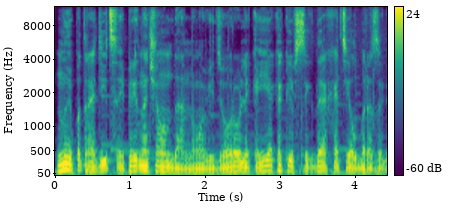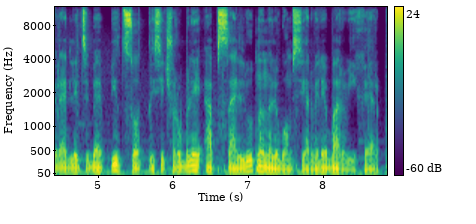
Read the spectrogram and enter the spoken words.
Ну и по традиции, перед началом данного видеоролика я, как и всегда, хотел бы разыграть для тебя 500 тысяч рублей абсолютно на любом сервере Барвиха РП.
